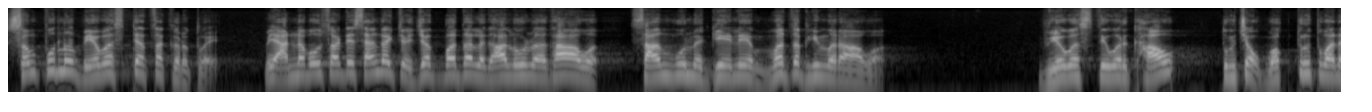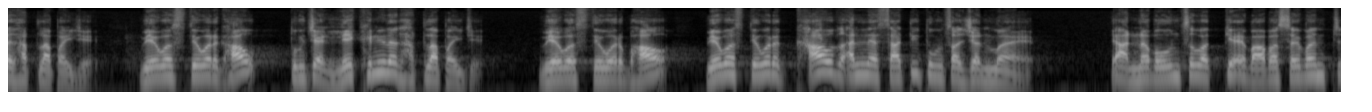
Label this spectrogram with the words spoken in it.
संपूर्ण व्यवस्थेचा करतोय. म्हणजे अण्णाभाऊ साठे सांगायचे जग बदल घालून घाव सांगून गेले मत भीमराव व्यवस्थेवर घाव तुमच्या वक्तृत्वानं घातला पाहिजे. व्यवस्थेवर घाव तुमच्या लेखणीनं घातला पाहिजे. व्यवस्थेवर भाव व्यवस्थेवर घाव घालण्यासाठी तुमचा जन्म आहे. हे अण्णाभाऊंचं वाक्य आहे. बाबासाहेबांच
